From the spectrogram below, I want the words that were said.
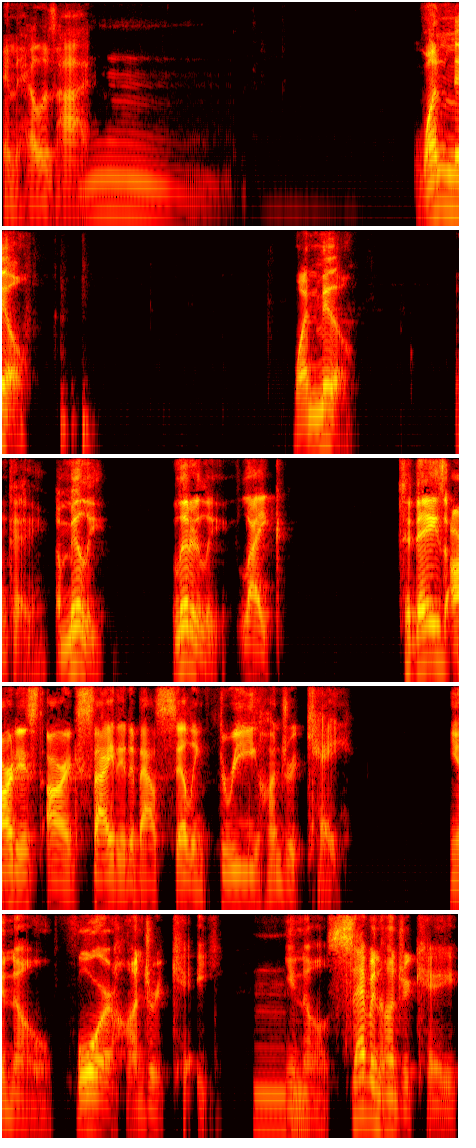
and hell is high. Mm. One mil. One mil. Okay. A milli. Literally. Like today's artists are excited about selling 300K, you know, 400K mm-hmm. you know, 700K.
